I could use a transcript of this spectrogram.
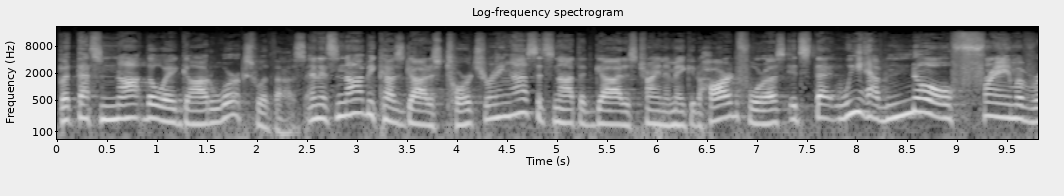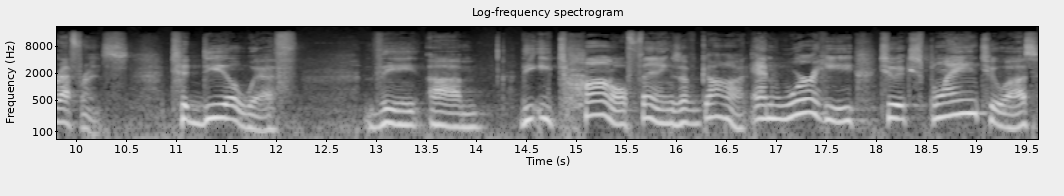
But that's not the way God works with us. And it's not because God is torturing us. It's not that God is trying to make it hard for us. It's that we have no frame of reference to deal with the, um, the eternal things of God. And were He to explain to us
